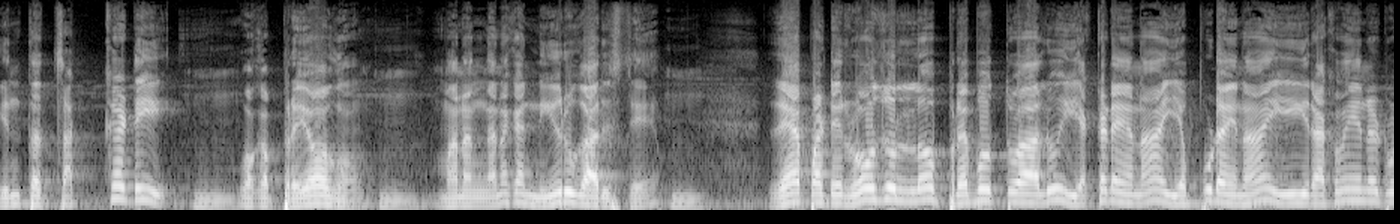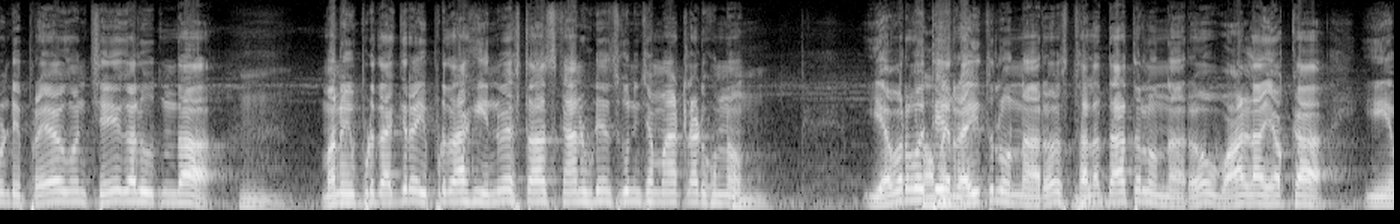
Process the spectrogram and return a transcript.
ఇంత చక్కటి ఒక ప్రయోగం మనం గనక నీరు గారిస్తే రేపటి రోజుల్లో ప్రభుత్వాలు ఎక్కడైనా ఎప్పుడైనా ఈ రకమైనటువంటి ప్రయోగం చేయగలుగుతుందా? Hmm. మనం ఇప్పుడు దగ్గర ఇప్పుడు దాకా ఇన్వెస్టర్స్ కాన్ఫిడెన్స్ గురించి మాట్లాడుకున్నాం. ఎవరైతే రైతులు ఉన్నారో స్థలదాతలు ఉన్నారో వాళ్ళ యొక్క ఈ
